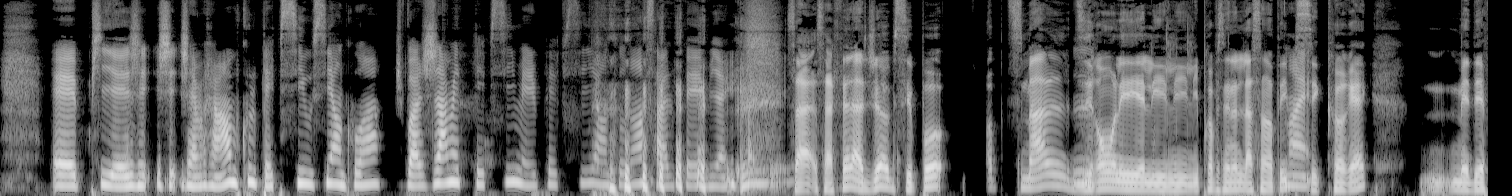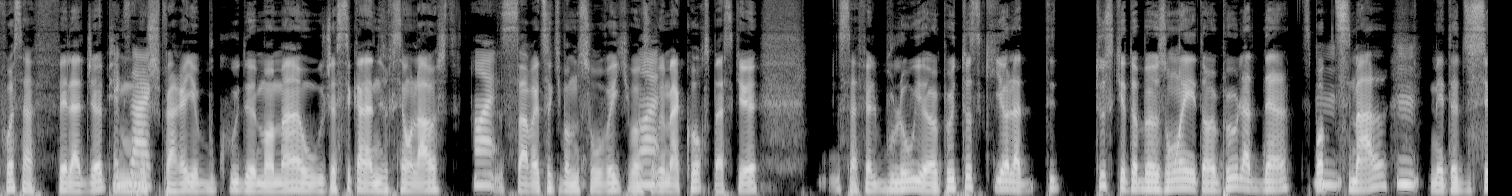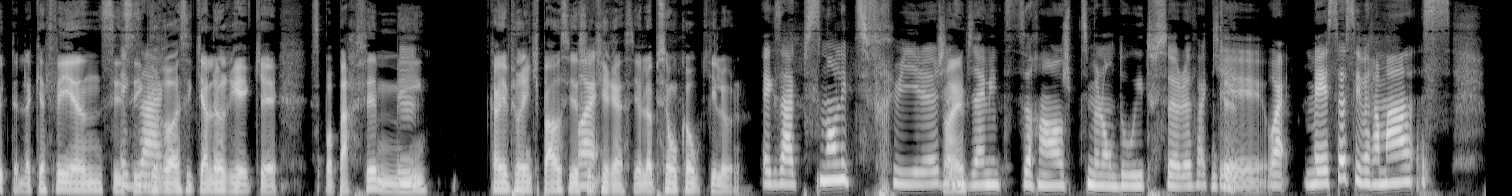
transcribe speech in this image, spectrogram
Euh, puis euh, j'ai- j'ai- j'aime vraiment beaucoup le Pepsi aussi en courant. Je bois jamais de Pepsi, mais le Pepsi en courant, ça le fait bien. Ça, ça fait la job. C'est pas optimal, diront les, les, les, les professionnels de la santé, puis Mm. Ouais. c'est correct. Mais des fois, ça fait la job. Puis moi, je suis pareil. Il y a beaucoup de moments où je sais quand la nutrition lâche, Ouais. ça va être ça qui va me sauver, qui va Ouais. sauver ma course parce que ça fait le boulot. Il y a un peu tout ce qu'il y a là tout ce que tu as besoin est un peu là-dedans. C'est pas Mm. optimal, Mm. mais t'as du sucre, t'as de la caféine, c'est gras, c'est calorique. euh, C'est pas parfait, mais Mm. Quand il y a plus rien qui passe, il y a ça Ouais. qui reste. Il y a l'option Coke qui est là. là. Exact. Puis sinon, les petits fruits, là, j'aime Ouais. bien les petites oranges, petits melons d'eau et tout ça, là. Fait que, ouais. Mais ça, c'est vraiment,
